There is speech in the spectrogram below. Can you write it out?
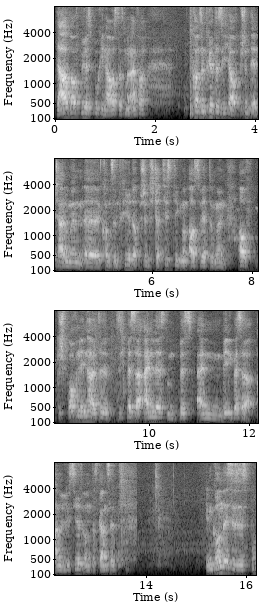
Darauf will das Buch hinaus, dass man einfach konzentrierte sich auf bestimmte Entscheidungen, äh, konzentriert auf bestimmte Statistiken und Auswertungen, auf gesprochene Inhalte sich besser einlässt und bis ein wenig besser analysiert und das Ganze. Im Grunde ist dieses Buch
